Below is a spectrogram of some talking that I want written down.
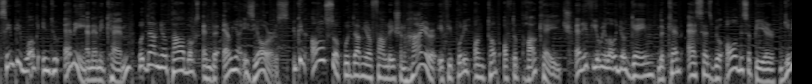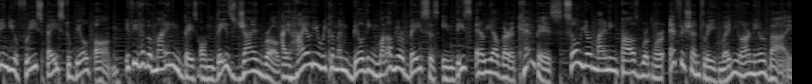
Simply walk into any enemy camp, put down your Palbox and the area is yours. You can also put down your foundation higher if you put it on top of the pal cage. And if you reload your game, the camp assets will all disappear, giving you free space to build on. If you have a mining base on this giant rock, I highly recommend building one of your bases in this area where a camp is, so your mining pals work more efficiently when you are nearby.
